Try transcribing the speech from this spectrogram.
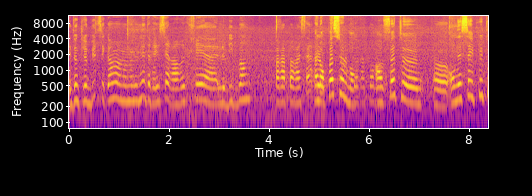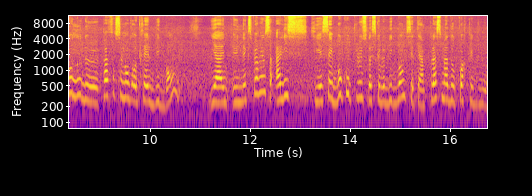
Et donc le but, c'est quand même à un moment donné de réussir à recréer euh, le Big Bang par rapport à ça Alors pas seulement. À- En fait, euh, euh, on essaye plutôt, nous, de pas forcément de recréer le Big Bang. Il y a une, une expérience Alice qui essaye beaucoup plus, parce que le Big Bang, c'était un plasma de quark et gluon.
